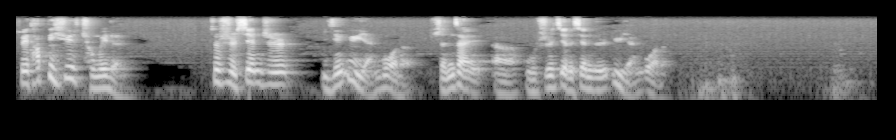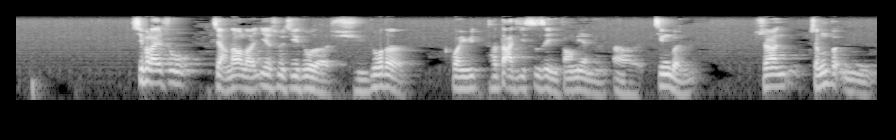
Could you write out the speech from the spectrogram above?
所以他必须成为人。这是先知已经预言过的，神在呃古时界的先知预言过的。希伯来书讲到了耶稣基督的许多的。关于他大祭司这一方面的呃经文，实际上整本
